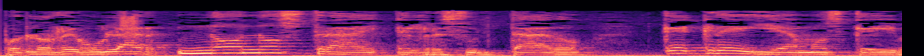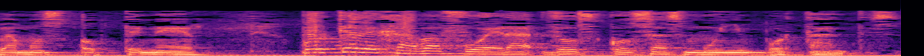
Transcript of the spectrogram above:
por lo regular, no nos trae el resultado que creíamos que íbamos a obtener, porque dejaba fuera dos cosas muy importantes.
